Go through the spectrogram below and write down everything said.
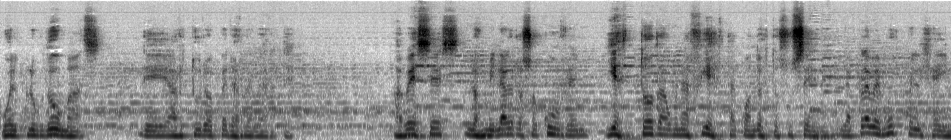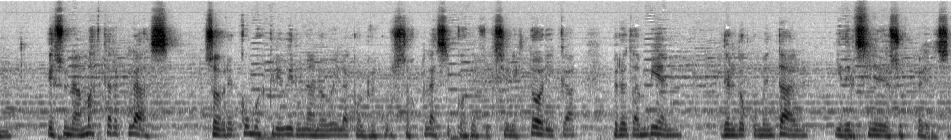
o El Club Dumas de Arturo Pérez Reverte. A veces los milagros ocurren y es toda una fiesta cuando esto sucede. La clave Muspelheim es una masterclass sobre cómo escribir una novela con recursos clásicos de ficción histórica, pero también del documental y del cine de suspenso.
